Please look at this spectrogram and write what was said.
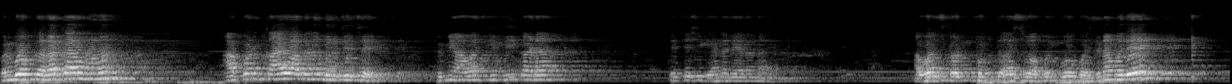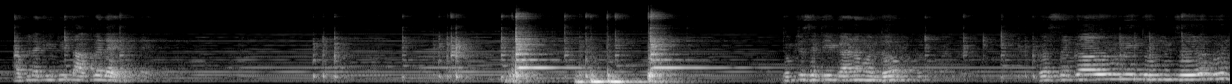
पण बघ कलाकार म्हणून आपण काय वागणं गरजेचं आहे? तुम्ही आवाज किती काढा त्याच्याशी घेणं देणं नाही. आवाज काढून फक्त हसू. आपण बघ भजनामध्ये आपल्या किती ताकद आहे? तुमच्यासाठी गाणं म्हणतो. कस गाऊ मी तुमचं गुण?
